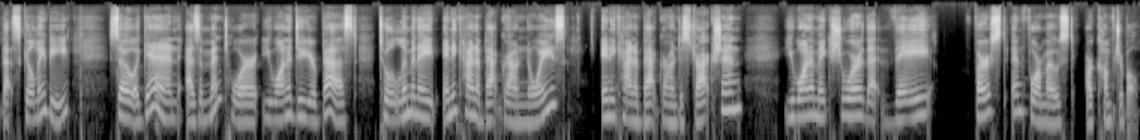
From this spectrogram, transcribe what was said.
that skill may be. So again, as a mentor, you want to do your best to eliminate any kind of background noise any kind of background distraction. You want to make sure that they, first and foremost, are comfortable.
